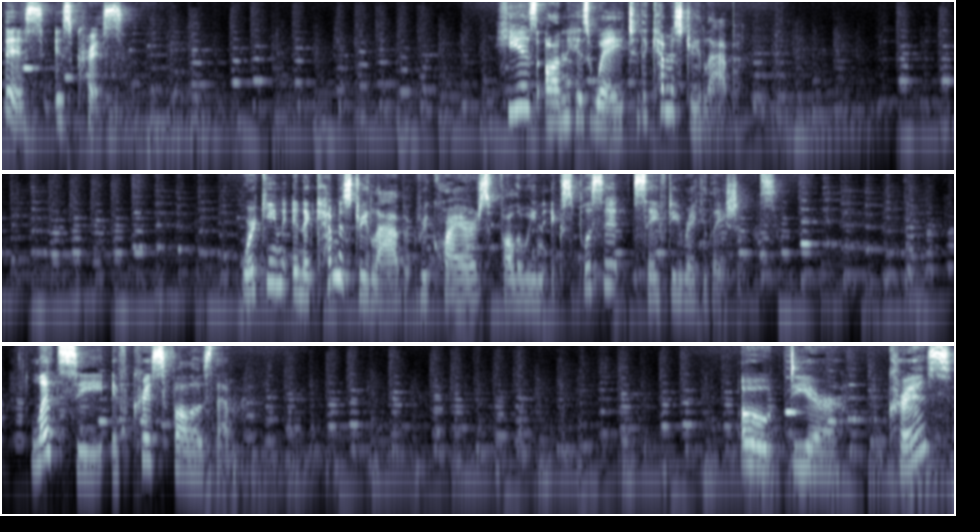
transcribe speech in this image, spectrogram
This is Chris. He is on his way to the chemistry lab. Working in a chemistry lab requires following explicit safety regulations. Let's see if Chris follows them. Oh dear. Chris?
